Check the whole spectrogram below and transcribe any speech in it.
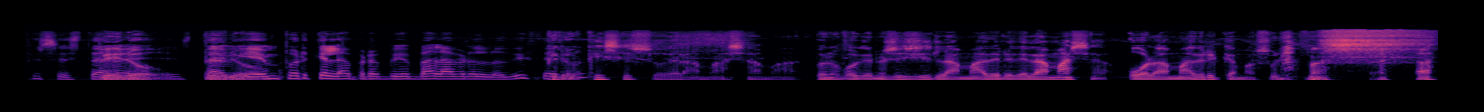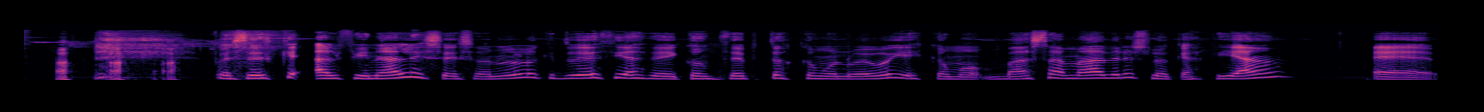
Pues está, está bien porque la propia palabra lo dice. ¿Pero qué es eso de la masa madre? Bueno, porque no sé si es la madre de la masa o la madre que amasó la masa. pues es que al final es eso, ¿no? Lo que tú decías de conceptos como nuevo y es como masa madre es lo que hacían, eh,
